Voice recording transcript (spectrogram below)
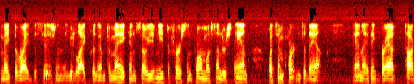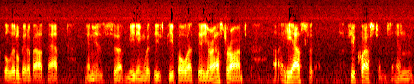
make the right decision that you'd like for them to make, and so you need to first and foremost understand what's important to them. And I think Brad talked a little bit about that in his uh, meeting with these people at the restaurant. Uh, he asked few questions, and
